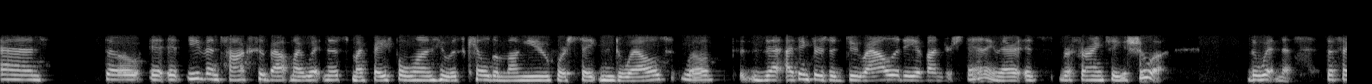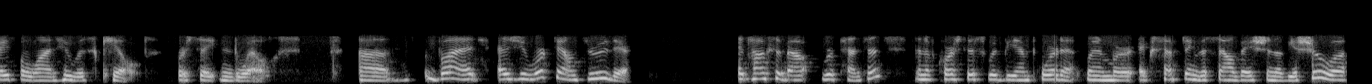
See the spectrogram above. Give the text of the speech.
and so it, it, even talks about my witness, my faithful one who was killed among you where Satan dwells. Well, that, I think there's a duality of understanding there. It's referring to Yeshua, the witness, the faithful one who was killed where Satan dwells. Um, but as you work down through there, it talks about repentance. And of course, this would be important when we're accepting the salvation of Yeshua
